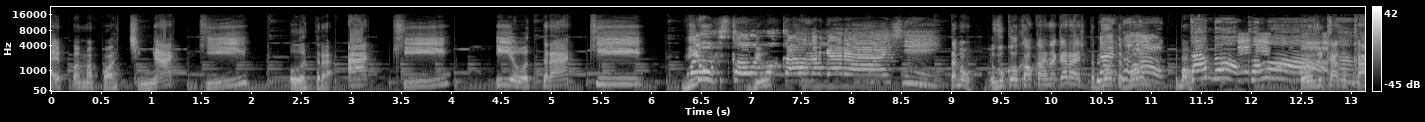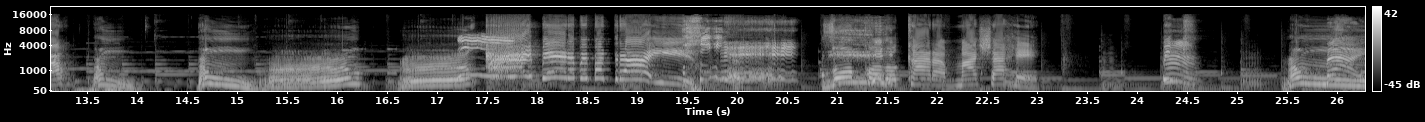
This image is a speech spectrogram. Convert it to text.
Aí põe uma portinha aqui, outra aqui e outra aqui. Viu? Coloca Viu? o carro na garagem. Tá bom, eu vou colocar o carro na garagem, tá bom? Tá bom? Tá bom. Tá bom, Eu vou ficar no carro. Bum, bum, bum, bum. Ai, pera, vai pra trás. Vou colocar a marcha ré. Bum. Vai.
